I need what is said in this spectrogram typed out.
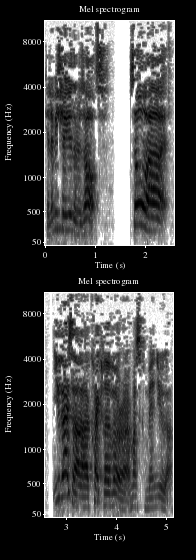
Okay, let me show you the results. So, uh, you guys are quite clever, I must commend you. Uh.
